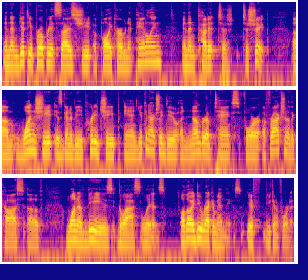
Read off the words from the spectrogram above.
and then get the appropriate size sheet of polycarbonate paneling and then cut it to, to shape. Um, one sheet is going to be pretty cheap and you can actually do a number of tanks for a fraction of the cost of one of these glass lids. Although I do recommend these if you can afford it.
